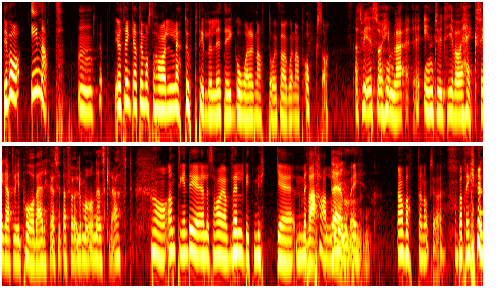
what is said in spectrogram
Det var i natt. Mm. Jag tänker att jag måste ha lätt upp till det lite igår natt och i förrgår natt också. Att vi är så himla eh, intuitiva och häxiga att vi påverkas av fullmånens kraft. Ja, antingen det eller så har jag väldigt mycket metall i mig. Ja, vatten också. Jag bara tänker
